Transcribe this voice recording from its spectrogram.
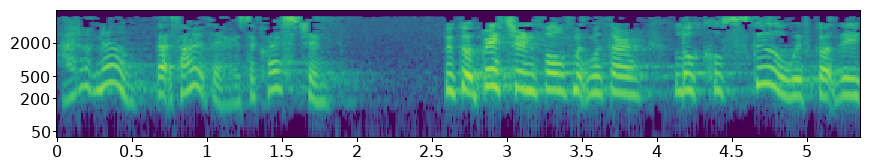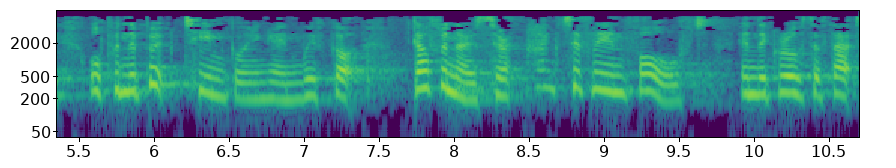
I don't know. That's out there as a question. We've got greater involvement with our local school. We've got the Open the Book team going in. We've got governors who are actively involved in the growth of that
